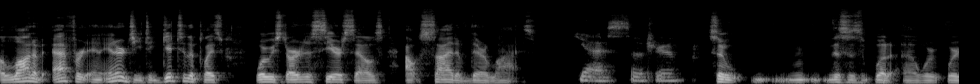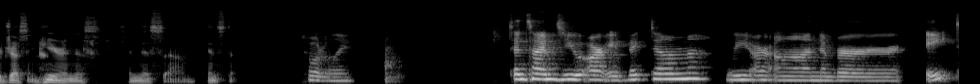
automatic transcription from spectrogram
a lot of effort and energy to get to the place where we started to see ourselves outside of their lies. Yes, so true. So this is what uh, we're, we're addressing here in this in this um, instant. Totally. Ten times you are a victim. We are on number eight.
